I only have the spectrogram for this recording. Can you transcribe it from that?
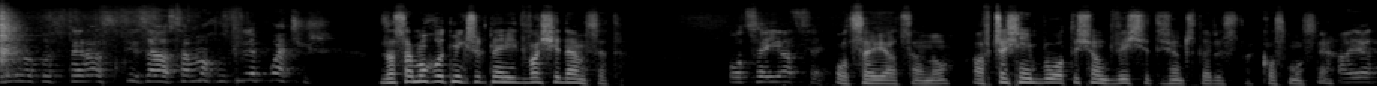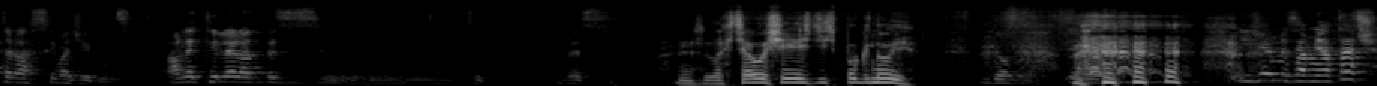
Nie no to teraz ty za samochód ile płacisz? Za samochód mi krzyknęli 2700 OC i AC. OC Jaca, no. A wcześniej było 1200-1400. Kosmos, nie? A ja teraz chyba 900. Ale tyle lat bez yy, tych, bez... Zachciało się jeździć po gnój. Dobra. E, idziemy zamiatać?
